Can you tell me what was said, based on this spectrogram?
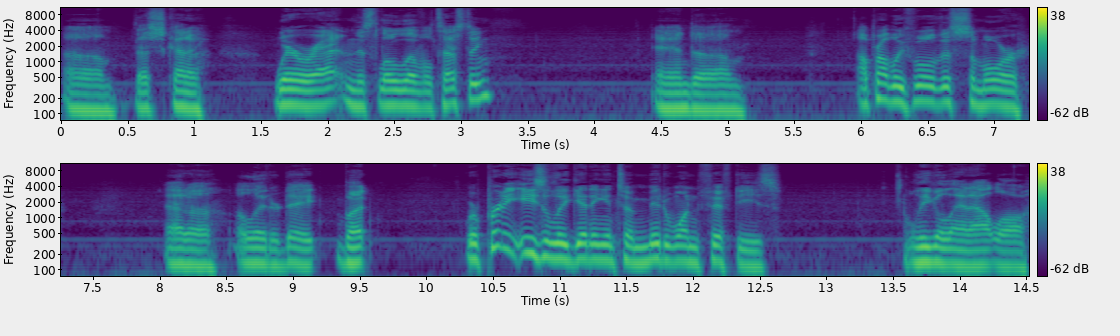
Um, that's just kind of where we're at in this low level testing. And um, I'll probably fool this some more at a, a later date. But we're pretty easily getting into mid 150s, legal and outlaw,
